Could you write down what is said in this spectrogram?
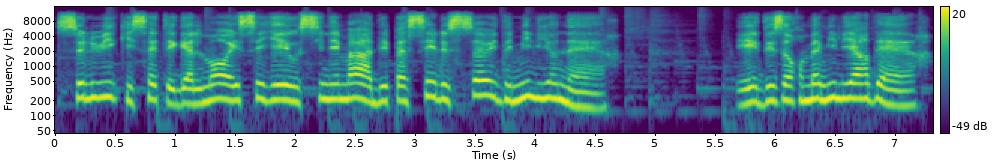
celui qui s'est également essayé au cinéma a dépassé le seuil des millionnaires. Et désormais milliardaire.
